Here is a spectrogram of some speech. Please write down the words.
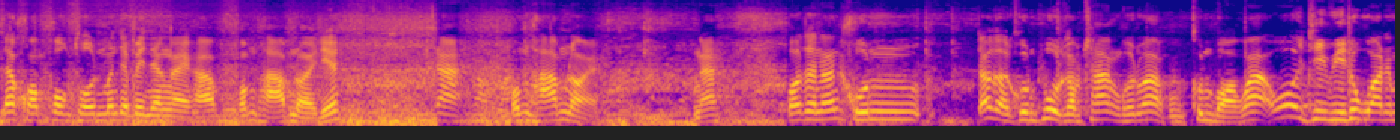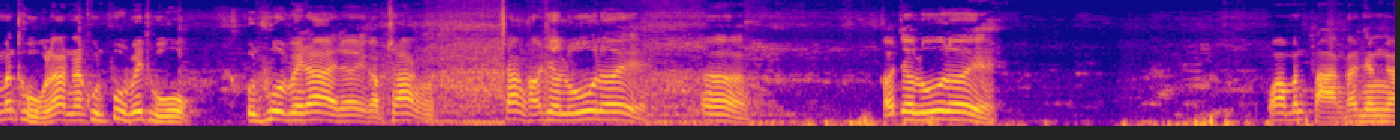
แล้วความคงทนมันจะเป็นยังไงครับ ผมถามหน่อยดินะผมถามหน่อยนะ เพราะฉะนั้นคุณถ้าเกิดคุณพูดกับช่างคุณว่าคุณบอกว่าโอ้ยทีวีทุกวันนี้มันถูกแล้วนะคุณพูดไม่ถูก คุณพูดไม่ได้เลยกับช่าง ช่างเขาจะรู้เลย เออ เขาจะรู้เลย ว่ามันต่างกันยังไง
